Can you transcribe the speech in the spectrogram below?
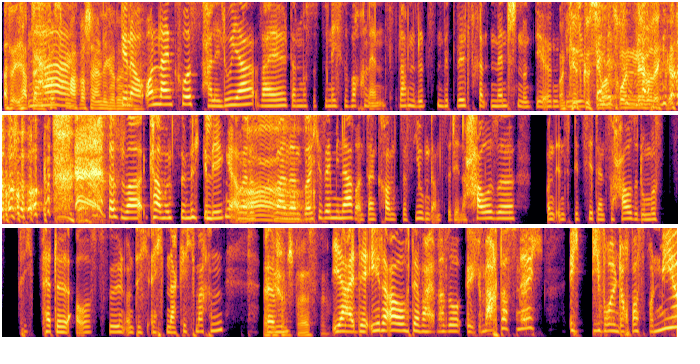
Also ihr habt einen Na, Kurs gemacht wahrscheinlich, oder? Genau, Online-Kurs, Halleluja, weil dann musstest du nächste Wochenenden zusammensitzen mit wildfremden Menschen und dir irgendwie Und Diskussionsrunden über- oder so. Das war, kam uns ziemlich gelegen, aber das Ah. waren dann solche Seminare und dann kommt das Jugendamt zu dir nach Hause und inspiziert dein Zuhause. Du musst zig Zettel ausfüllen und dich echt nackig machen. Ich ähm, schon Stress. Ja, der Ede auch, der war immer so, ich mach das nicht, ich, die wollen doch was von mir.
